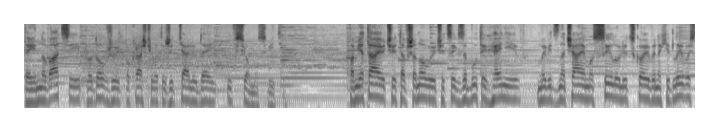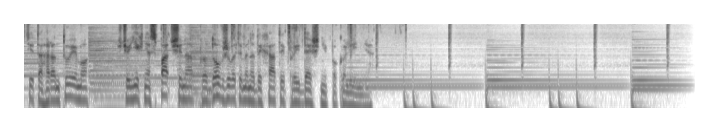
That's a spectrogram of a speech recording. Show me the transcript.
де інновації продовжують покращувати життя людей у всьому світі. Пам'ятаючи та вшановуючи цих забутих геніїв, ми відзначаємо силу людської винахідливості та гарантуємо, що їхня спадщина продовжуватиме надихати прийдешні покоління.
